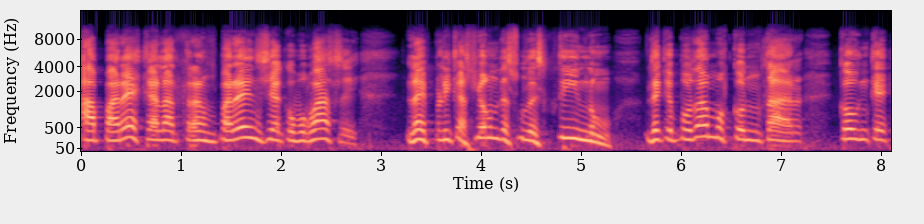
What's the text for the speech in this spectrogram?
aparezca la transparencia como base, la explicación de su destino, de que podamos contar con que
